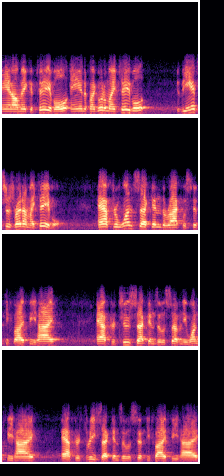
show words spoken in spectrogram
and I'll make a table, and if I go to my table, the answer is right on my table. After one second, the rock was 55 feet high. After two seconds, it was 71 feet high. After three seconds, it was 55 feet high.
